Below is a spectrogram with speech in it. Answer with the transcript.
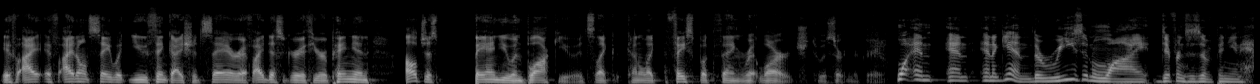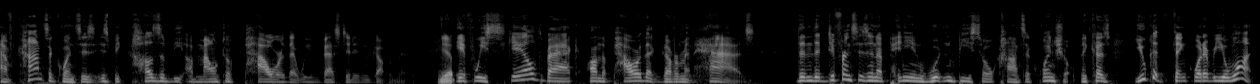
if I if I don't say what you think I should say, or if I disagree with your opinion, I'll just ban you and block you. It's like kind of like the Facebook thing writ large to a certain degree. Well, and and and again, the reason why differences of opinion have consequences is because of the amount of power that we've vested in government. Yep. If we scaled back on the power that government has, then the differences in opinion wouldn't be so consequential because you could think whatever you want.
